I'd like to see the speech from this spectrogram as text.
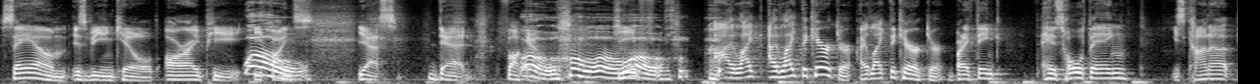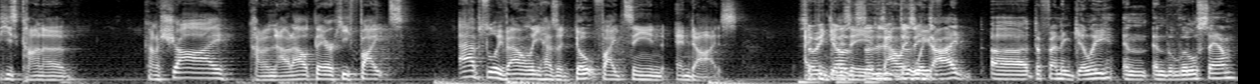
Sam is being killed. R.I.P. Whoa. He finds, yes, dead. Fuck him. Whoa, whoa, whoa, He- whoa! I like I like the character. I like the character, but I think his whole thing, he's kind of he's kind of kind of shy, kind of not out there. He fights absolutely valiantly, has a dope fight scene, and dies. So I he think goes. it is a so does he, does he die uh, defending Gilly and and the little Sam?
